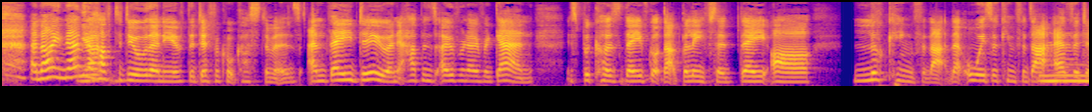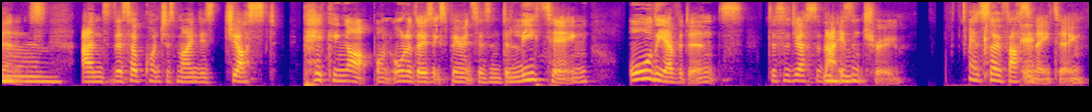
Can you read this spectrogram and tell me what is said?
and I never yeah. have to deal with any of the difficult customers. And they do. And it happens over and over again. It's because they've got that belief. So they are looking for that. They're always looking for that mm. evidence. And the subconscious mind is just picking up on all of those experiences and deleting all the evidence to suggest that that mm-hmm. not true. It's so fascinating.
